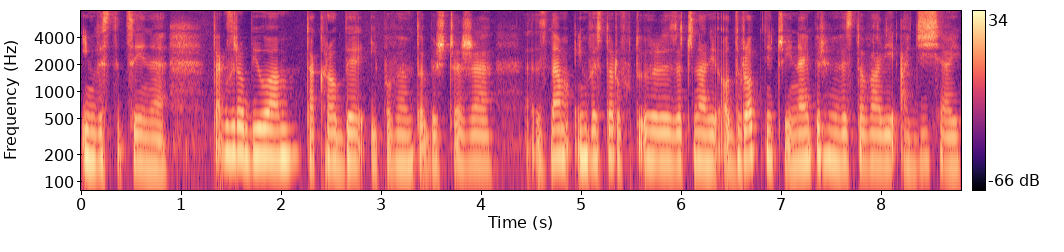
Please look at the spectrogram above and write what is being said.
inwestycyjne. Tak zrobiłam, tak robię i powiem Tobie szczerze, znam inwestorów, którzy zaczynali odwrotnie, czyli najpierw inwestowali, a dzisiaj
